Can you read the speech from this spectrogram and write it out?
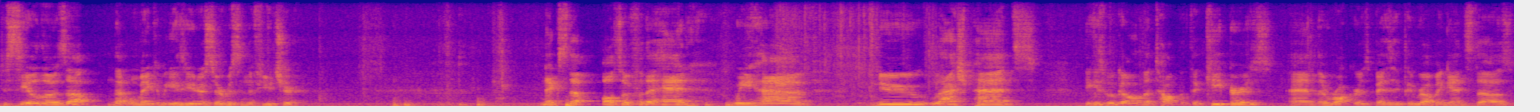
to seal those up. That will make them easier to service in the future. Next up, also for the head, we have new lash pads. These will go on the top of the keepers and the rockers basically rub against those.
